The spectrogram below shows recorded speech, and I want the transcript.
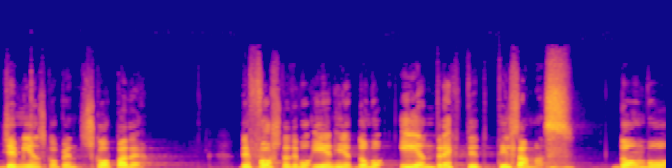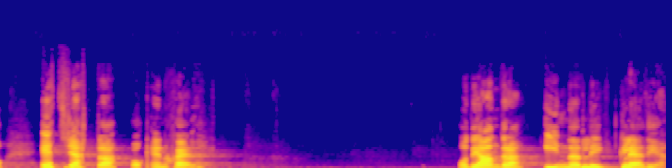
gemenskapen skapade. Det första det var enhet, de var endräktigt tillsammans. De var ett hjärta och en själ. Och det andra, innerlig glädje.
